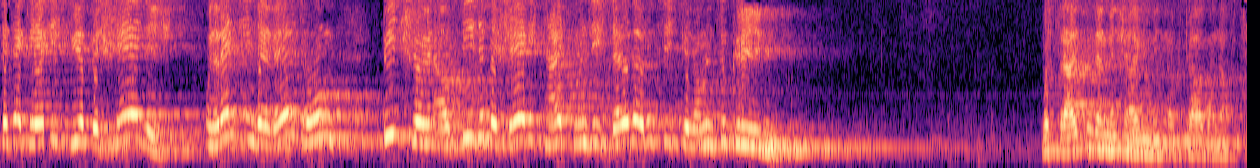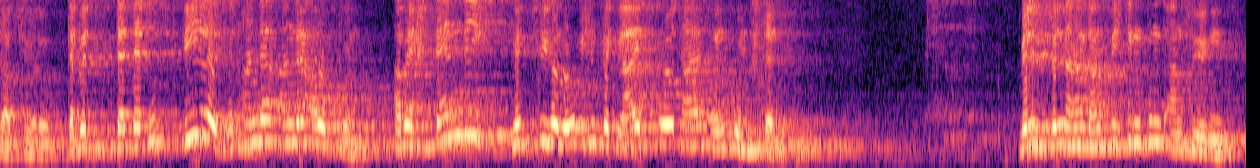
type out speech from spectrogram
das erklärt sich für beschädigt und rennt in der Welt rum, bitteschön auf diese Beschädigtheit von sich selber Rücksicht genommen zu kriegen. Was treibt denn der Mensch eigentlich noch Tag und Nacht, sagt Psychologe? Der, der, der, tut vieles, was andere, andere auch tun, aber ständig mit psychologischen Begleiturteilen und Umständen. Will, will noch einen ganz wichtigen Punkt anfügen.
